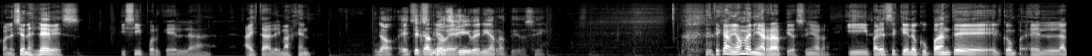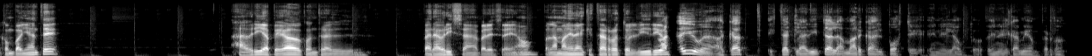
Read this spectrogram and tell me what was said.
con lesiones leves. Y sí, porque la- ahí está la imagen. No, este camión sí venía rápido, sí. Este camión venía rápido, señor. Y parece que el ocupante, el, el acompañante, habría pegado contra el parabrisa, me parece, ¿no? Por la manera en que está roto el vidrio. Acá, hay una- acá está clarita la marca del poste en el auto, en el camión, perdón.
